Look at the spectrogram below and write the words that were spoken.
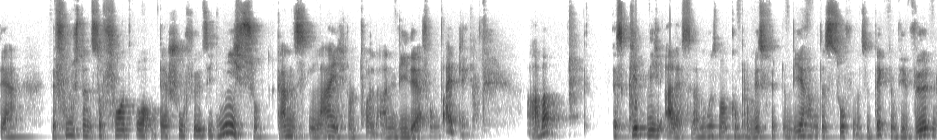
der, der Fuß dann sofort, oh, der Schuh fühlt sich nicht so ganz leicht und toll an wie der vom Weitling. Aber es gibt nicht alles, da muss man einen Kompromiss finden. Und wir haben das so für uns entdeckt und wir würden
